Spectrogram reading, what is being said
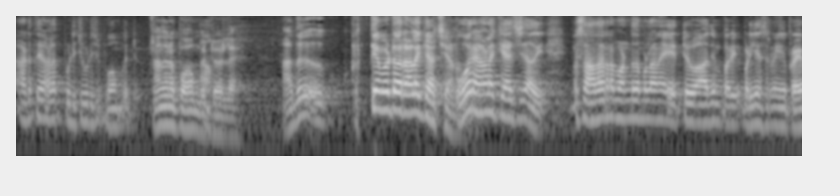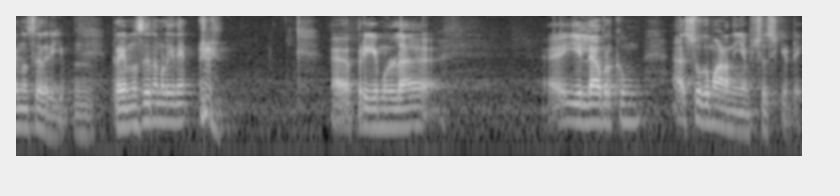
അടുത്ത ആളെ പിടിച്ച് പിടിച്ച് പോകാൻ പറ്റും. അങ്ങനെ പോകാൻ പറ്റും അല്ലേ? അത് കൃത്യമായിട്ട് ഒരാളെ ക്യാച്ച് ചെയ്യണം. ഒരാളെ ക്യാച്ച് ചെയ്താൽ മതി. ഇപ്പോൾ സാധാരണ പണ്ട് നമ്മളാണ് ഏറ്റവും ആദ്യം പഠി- പഠിക്കാൻ ശ്രമിക്കുന്നത് പ്രേം നസീർ നമ്മളിങ്ങനെ പ്രിയമുള്ള എല്ലാവർക്കും സുഖമാണെന്ന് ഞാൻ വിശ്വസിക്കട്ടെ.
